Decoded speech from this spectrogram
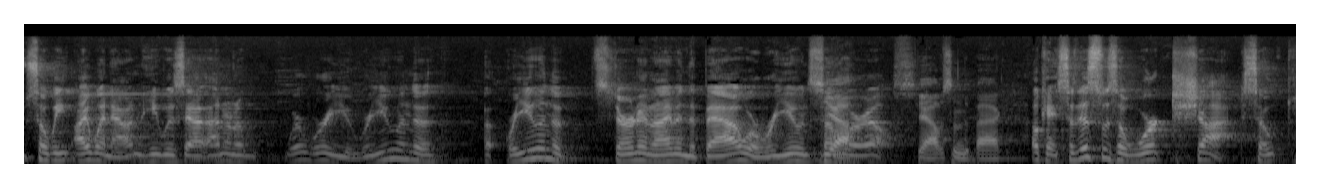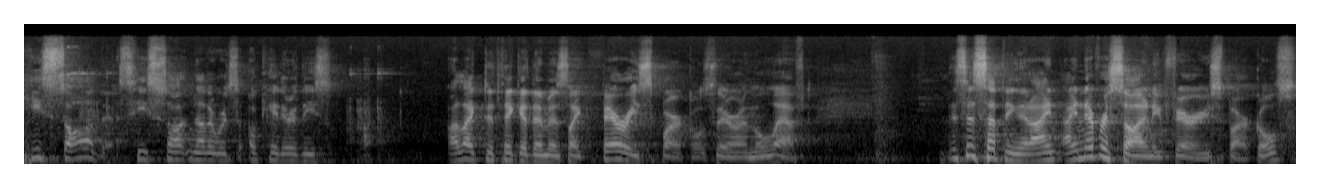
so we, I went out and he was at, I don't know, where were you? Were you in the, uh, were you in the stern and I'm in the bow, or were you in somewhere yeah. else? Yeah, I was in the back. Okay, so this was a worked shot. So he saw this. He saw, in other words, okay, there are these, I like to think of them as like fairy sparkles there on the left. This is something that I, I never saw any fairy sparkles.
